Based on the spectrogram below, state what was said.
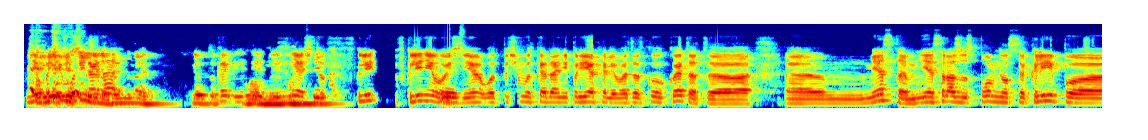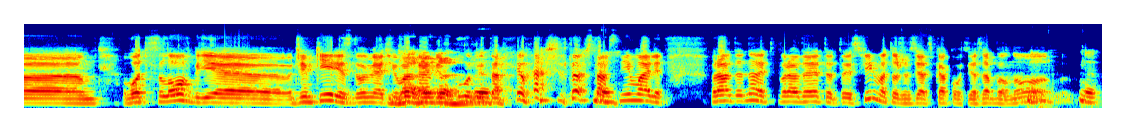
Мне почему-то, когда... Это, Извиняюсь, что вкли, вклиниваюсь. Я, вот почему-то, когда они приехали в этот, в этот э, э, место, мне сразу вспомнился клип э, вот слов, где Джим Керри с двумя чуваками да, да, в клубе да. там, что там снимали. Правда, ну, это, правда, это из фильма тоже взят с какого-то, я забыл, но да.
